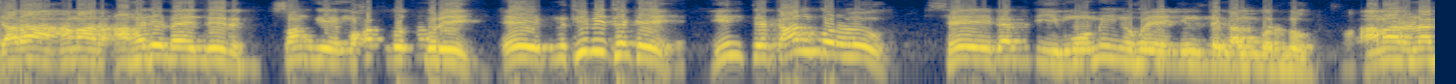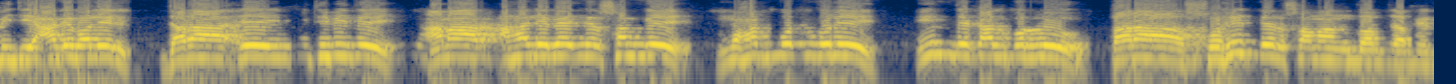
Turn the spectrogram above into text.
যারা আমার আহলে বাইতের সঙ্গে মহব্বত করে এই পৃথিবী থেকে ইন্তেকাল করল, সেই ব্যক্তি মমিন হয়ে ইন্তেকাল করল। আমার নাবিজি আগে বলেন যারা এই পৃথিবীতে আমার আহলে বাইতের সঙ্গে মহব্বত করে ইন্তেকাল করল, তারা শহীদদের সমান দরজা পেল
